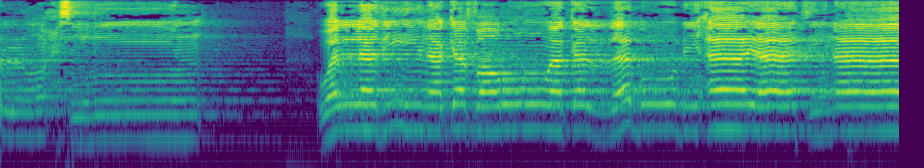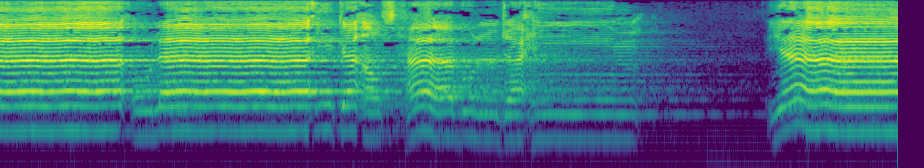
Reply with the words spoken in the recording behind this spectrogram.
المحسنين. والذين كفروا وكذبوا بآياتنا أولئك أصحاب الجحيم. يا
